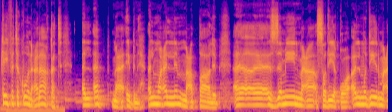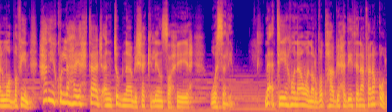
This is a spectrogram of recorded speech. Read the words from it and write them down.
كيف تكون علاقة الأب مع ابنه، المعلم مع الطالب، آه، الزميل مع صديقه، المدير مع الموظفين، هذه كلها يحتاج أن تبنى بشكل صحيح وسليم. نأتي هنا ونربطها بحديثنا فنقول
